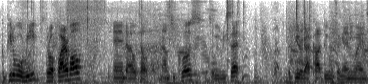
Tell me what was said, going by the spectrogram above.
Computer will read, throw a fireball, and I will teleport. Now I'm too close, so we reset. Computer got caught doing something anyways.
